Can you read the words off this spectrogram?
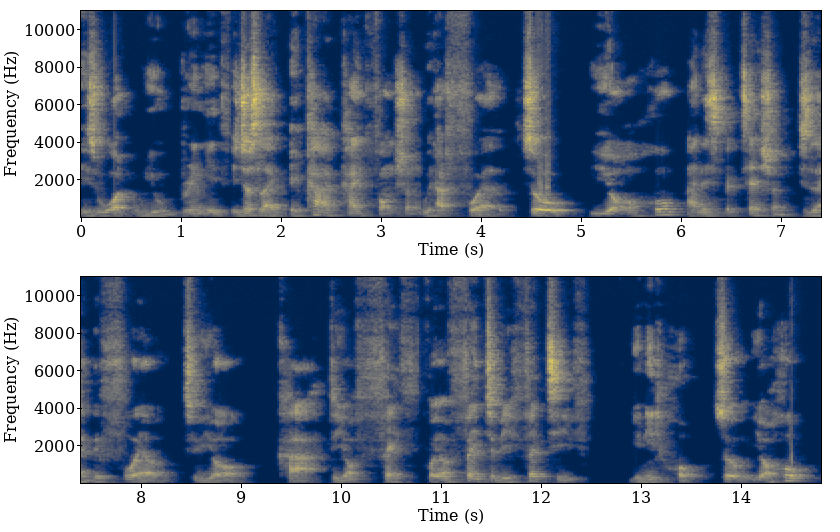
is what will bring it. It's just like a car can't function without fuel. So your hope and expectation is like the fuel to your car, to your faith. For your faith to be effective, you need hope. So your hope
